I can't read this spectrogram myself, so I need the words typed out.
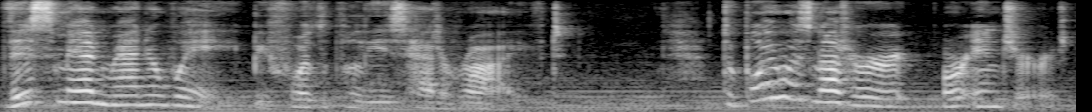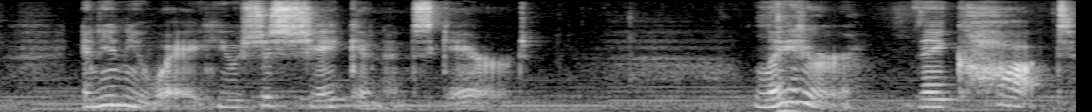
This man ran away before the police had arrived. The boy was not hurt or injured in any way, he was just shaken and scared. Later, they caught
